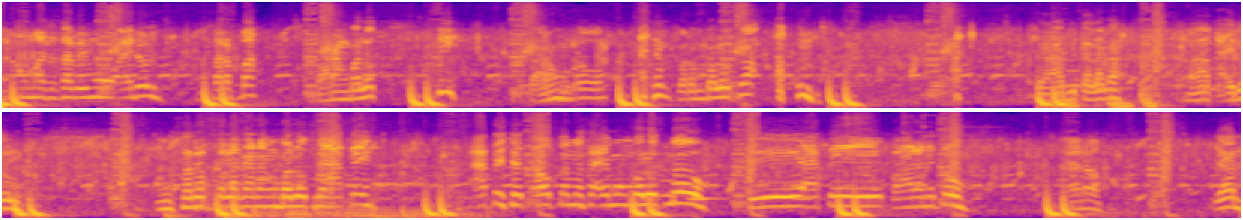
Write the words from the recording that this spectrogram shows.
Anong masasabi mo, idol? Masarap ba? Parang balot. Parang ito. oh. parang balot nga. Sabi talaga, mga ka-idol. Ang sarap talaga ng balot ni ate. Ate, shout out naman sa imong balot mo. Si ate, pangalan nito. Ano? Yan.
